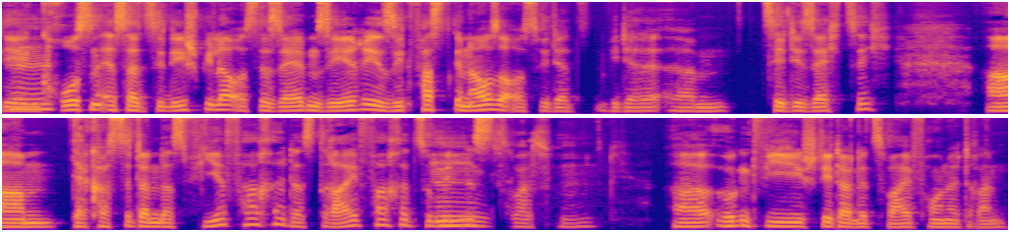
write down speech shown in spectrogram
den mhm. großen SA-CD-Spieler aus derselben Serie. Sieht fast genauso aus wie der, wie der ähm, CD60. Ähm, der kostet dann das Vierfache, das Dreifache zumindest. Mhm, was, mhm. Äh, irgendwie steht da eine 2 vorne dran.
